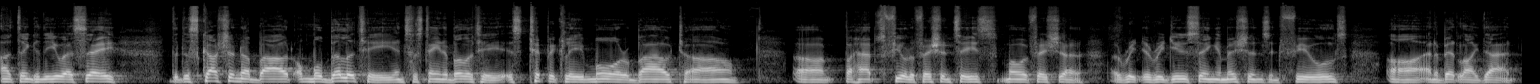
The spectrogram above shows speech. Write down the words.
I think in the USA, the discussion about mobility and sustainability is typically more about uh, uh, perhaps fuel efficiencies, more efficient, uh, re- reducing emissions in fuels, uh, and a bit like that.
